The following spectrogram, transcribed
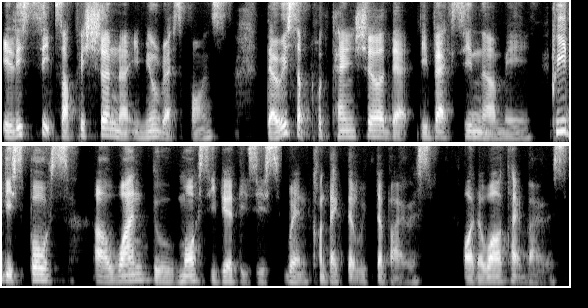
elicit sufficient uh, immune response, there is a potential that the vaccine uh, may predispose uh, one to more severe disease when contacted with the virus or the wild type virus.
